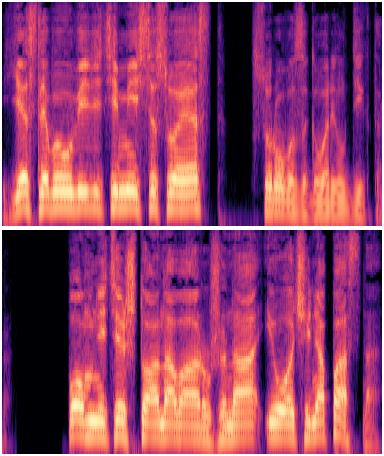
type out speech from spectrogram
Если вы увидите миссис Уэст, — сурово заговорил диктор, — помните, что она вооружена и очень опасна.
